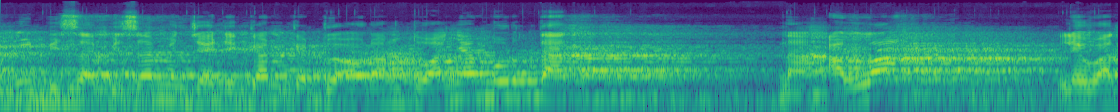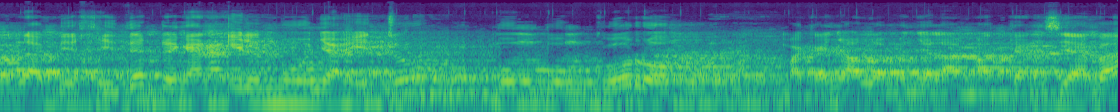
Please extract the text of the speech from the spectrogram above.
ini bisa-bisa menjadikan kedua orang tuanya murtad. Nah, Allah lewat Nabi Khidir dengan ilmunya itu mumpung gurung makanya Allah menyelamatkan siapa?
